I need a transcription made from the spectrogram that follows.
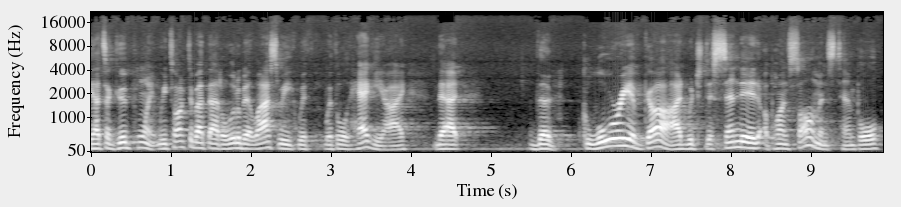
Yeah, that's a good point. We talked about that a little bit last week with, with old Haggai, that the glory of God, which descended upon Solomon's temple,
